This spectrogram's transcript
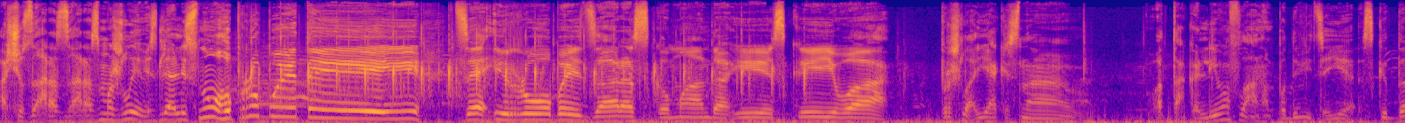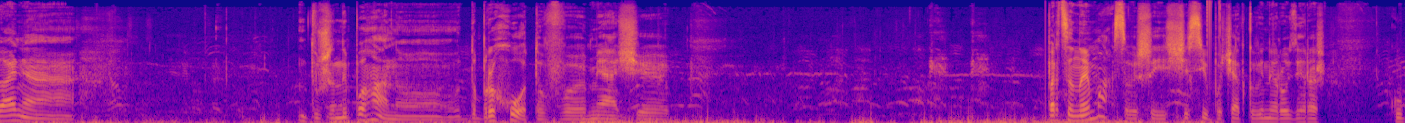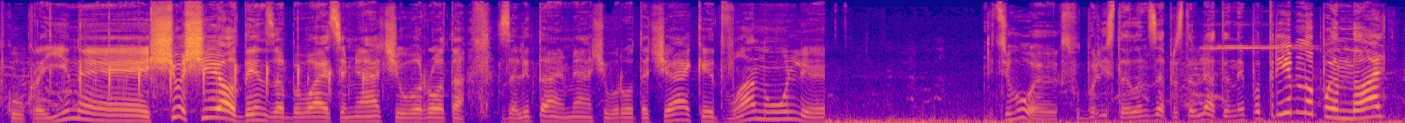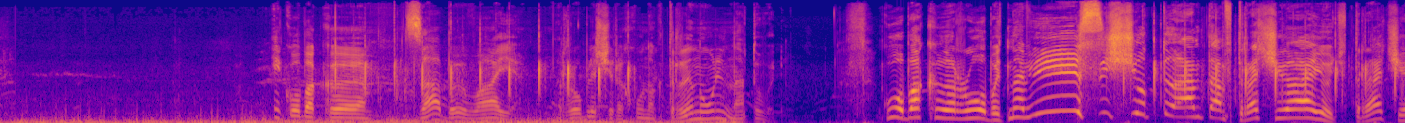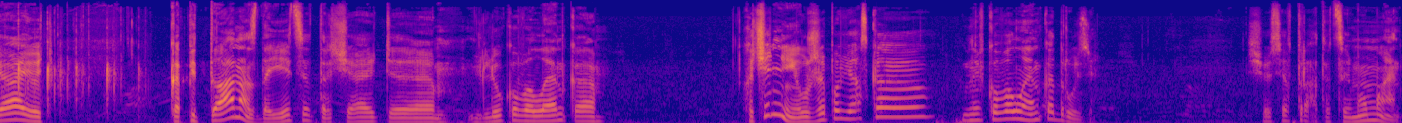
А що зараз? Зараз можливість для лісного пробити. Це і робить зараз команда із Києва. Прийшла якісна атака лівим флангом. Подивіться, є скидання. Дуже непогано. Доброхотов м'яч. Тепер це наймасовіший з часів початку війни розіграш Кубку України. Що ще один забивається м'яч у ворота. Залітає м'яч у ворота Чайки. 2-0. І цього екс-футболіста ЛНЗ представляти не потрібно. Пеналь. І Кобак е, забиває, роблячи рахунок 3-0 на товий. Кобак е, робить навіс. І що там? Там втрачають, втрачають. Капітана, здається, втрачають е, Іллю Коваленка. Хоча ні, уже пов'язка не в Коваленка, друзі. Щось я втратив цей момент.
